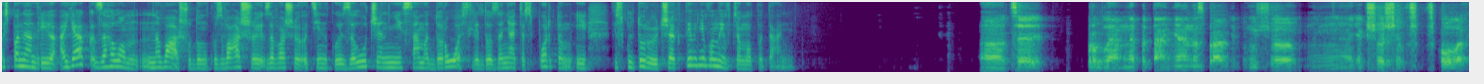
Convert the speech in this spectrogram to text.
Ось, пане Андрію, а як загалом, на вашу думку, з вашої за вашою оцінкою, залучені саме дорослі до заняття спортом і фізкультурою? Чи активні вони в цьому питанні? Е, Це проблемне питання насправді, тому що якщо ще в школах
